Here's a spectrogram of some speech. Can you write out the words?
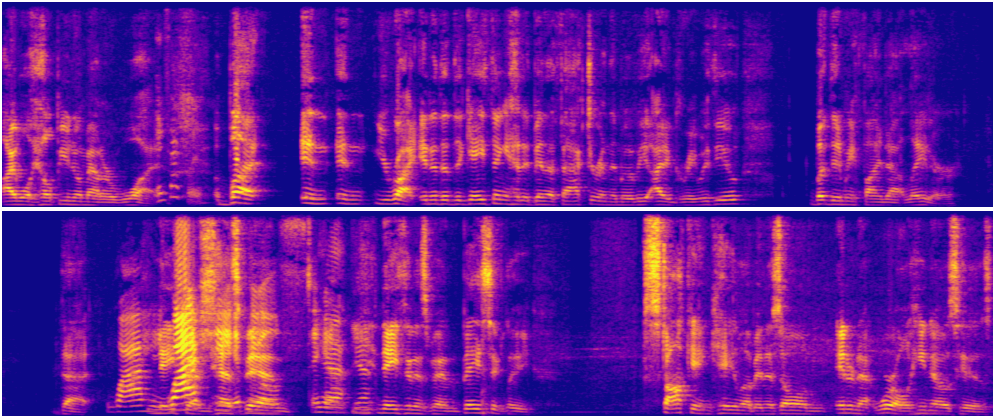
I will help you no matter what. exactly. But in and you're right. And the, the gay thing had it been a factor in the movie, I agree with you. But then we find out later that Why he, Nathan why she has to Yeah. him. Yeah. Nathan has been basically stalking Caleb in his own internet world. He knows his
